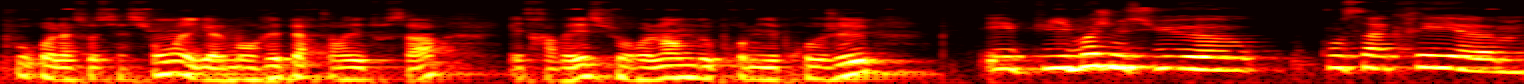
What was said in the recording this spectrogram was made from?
pour l'association, également répertorier tout ça et travailler sur l'un de nos premiers projets Et puis moi, je me suis euh, consacrée euh,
